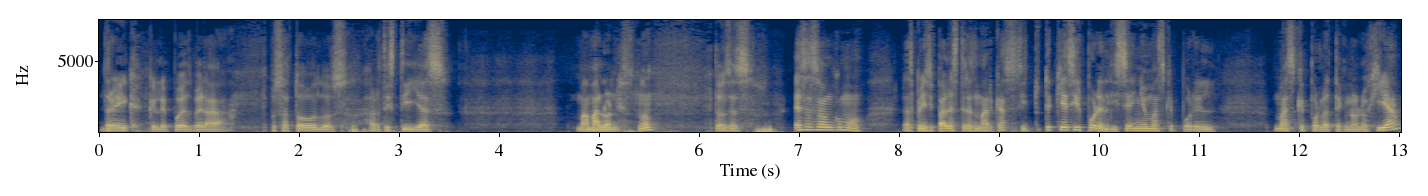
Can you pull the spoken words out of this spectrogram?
Drake, que le puedes ver a, pues a todos los artistillas mamalones, ¿no? Entonces, esas son como las principales tres marcas. Si tú te quieres ir por el diseño más que por el más que por la tecnología,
